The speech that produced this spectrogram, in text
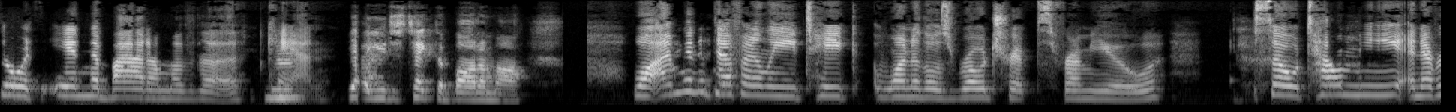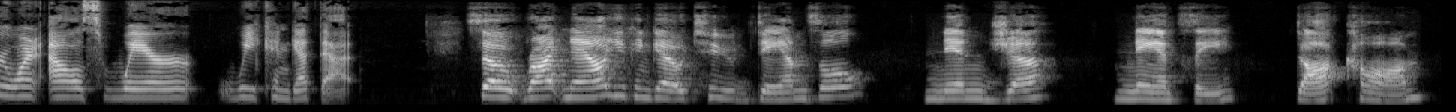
So it's in the bottom of the Mhm. can. Yeah, you just take the bottom off. Well, I'm going to definitely take one of those road trips from you. So tell me and everyone else where we can get that. So right now you can go to damselninjanancy.com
